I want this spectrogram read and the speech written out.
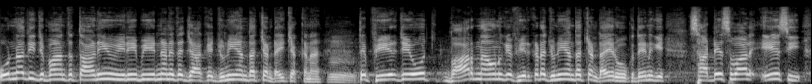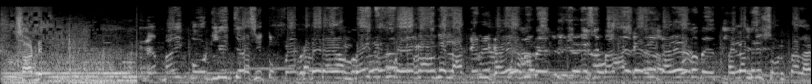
ਉਹਨਾਂ ਦੀ ਜ਼ਬਾਨ ਤਾਂ ਨਹੀਂ ਹੋਈ ਰਹੀ ਵੀ ਇਹਨਾਂ ਨੇ ਤਾਂ ਜਾ ਕੇ ਯੂਨੀਅਨ ਦਾ ਝੰਡਾ ਹੀ ਚੱਕਣਾ। ਤੇ ਫਿਰ ਜੇ ਉਹ ਬਾਹਰ ਨਾ ਆਉਣਗੇ ਫਿਰ ਕਿਹੜਾ ਯੂਨੀਅਨ ਦਾ ਝੰਡਾ ਹੀ ਰੋਕ ਦੇਣਗੇ? ਸਾਡੇ ਸਵਾਲ ਇਹ ਸੀ ਸਾਡੇ ਬਾਈ ਕੋਟਲੀ ਚ ਅਸੀਂ ਧੁੱਪੇ ਖੜੇ ਰਹੇ ਹਾਂ। ਬਈ ਜਦੋਂ ਪ੍ਰੋਗਰਾਮ ਦੇ ਲਾਗੇ ਵੀ ਗਏ ਉਹਨੂੰ ਬੇਨਤੀ ਕੀਤੀ ਸੀ ਬਾਈ ਲਾਗੇ ਵੀ ਗਏ ਹਾਂ। ਪਹਿਲਾਂ ਮੇਰੀ ਸੁਣ ਤਾਂ ਲੈ।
